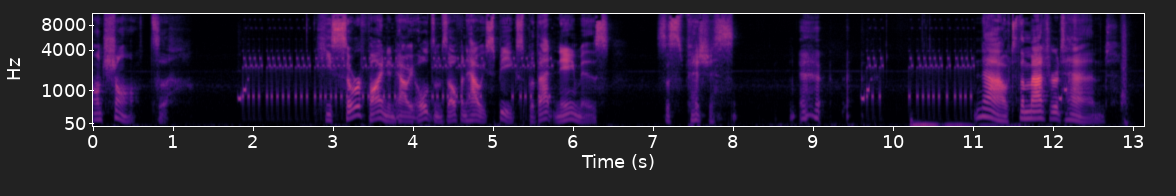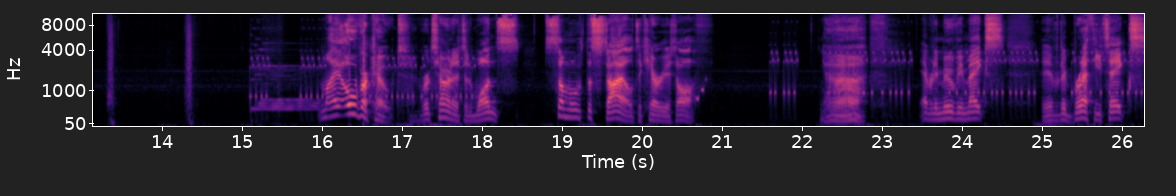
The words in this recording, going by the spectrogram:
Enchant. He's so refined in how he holds himself and how he speaks, but that name is suspicious. now, to the matter at hand. My overcoat! Return it at once. Someone with the style to carry it off. Ugh. Every move he makes, every breath he takes,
